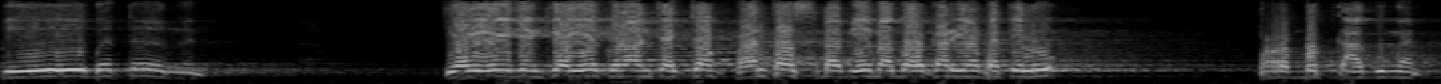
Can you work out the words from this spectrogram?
pibeteukeun kiai jeung kiai kunaon cekcok? Pantas bab ieu bagol karya patilu. Perebut keagungan.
